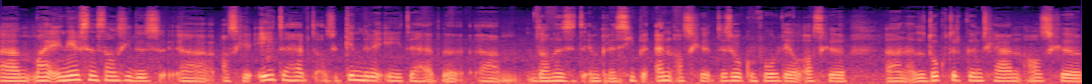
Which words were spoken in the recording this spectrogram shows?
Um, maar in eerste instantie dus, uh, als je eten hebt, als je kinderen eten hebben, dan is het in principe... En als je, het is ook een voordeel als je uh, naar de dokter kunt gaan, als je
